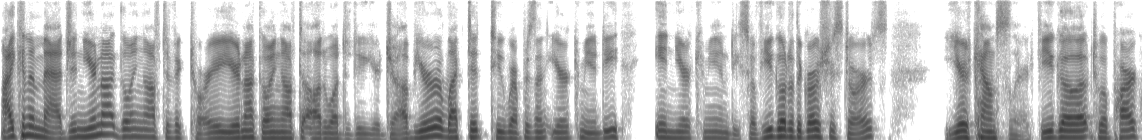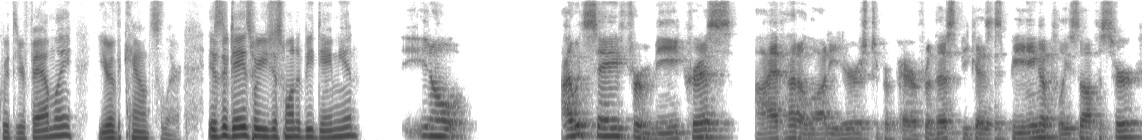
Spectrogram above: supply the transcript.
I can imagine you're not going off to Victoria, you're not going off to Ottawa to do your job. You're elected to represent your community in your community. So if you go to the grocery stores, you're councillor. If you go out to a park with your family, you're the councillor. Is there days where you just want to be Damian? You know, I would say for me, Chris, I've had a lot of years to prepare for this because being a police officer,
